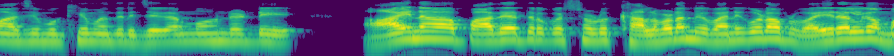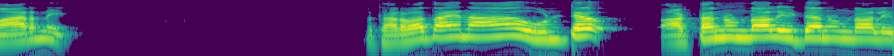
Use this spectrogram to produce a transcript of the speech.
మాజీ ముఖ్యమంత్రి జగన్మోహన్ రెడ్డి ఆయన పాదయాత్రకు వచ్చినప్పుడు కలవడం ఇవన్నీ కూడా అప్పుడు వైరల్గా మారినాయి. తర్వాత ఆయన ఉంటే అటన్ ఉండాలి ఇటన్ ఉండాలి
